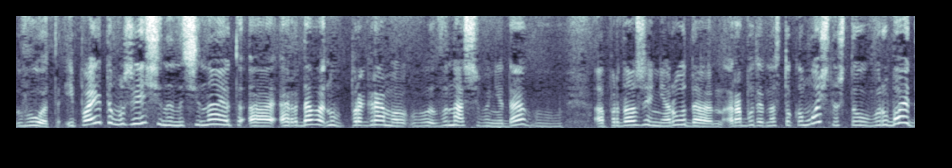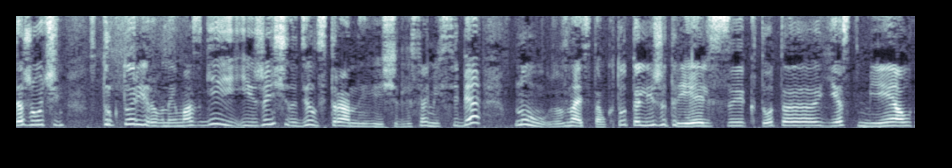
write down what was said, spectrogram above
вот, и поэтому женщины начинают а, родовать, ну, программа вынашивания, да, а, продолжение рода работает настолько мощно, что вырубает даже очень структурированные мозги, и женщины делают странные вещи для самих себя. Ну, знаете, там кто-то лежит рельсы, кто-то ест мел,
